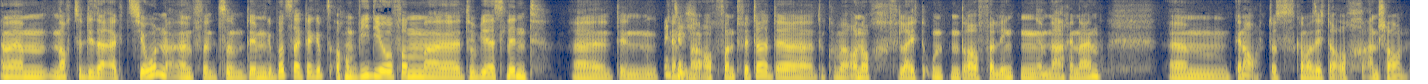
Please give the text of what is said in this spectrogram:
ähm, noch zu dieser Aktion, äh, von, zu dem Geburtstag, da gibt es auch ein Video vom äh, Tobias Lind. Äh, den Richtig. kennt man auch von Twitter. Der, da können wir auch noch vielleicht unten drauf verlinken im Nachhinein. Ähm, genau, das kann man sich da auch anschauen.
